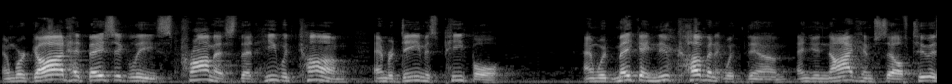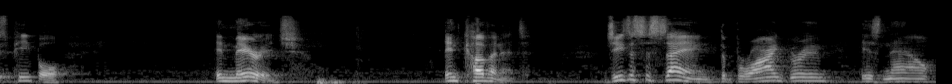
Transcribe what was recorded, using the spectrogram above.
And where God had basically promised that he would come and redeem his people and would make a new covenant with them and unite himself to his people in marriage, in covenant. Jesus is saying, The bridegroom is now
